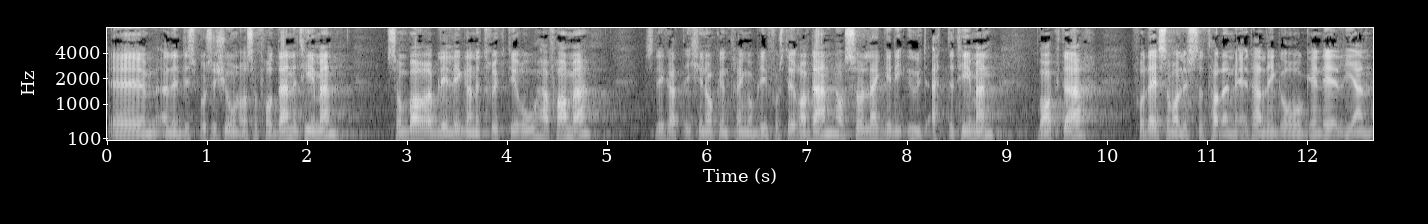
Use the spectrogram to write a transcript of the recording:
eh, eller disposisjon også for denne timen, som bare blir liggende trygt i ro her framme, slik at ikke noen trenger å bli forstyrra av den. Og så legger de ut etter timen bak der for de som har lyst til å ta den med. Der ligger òg en del igjen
